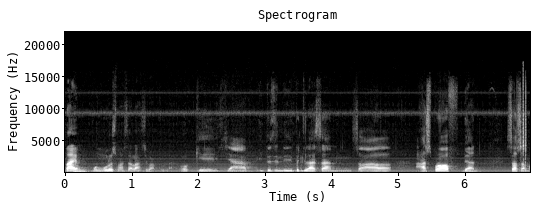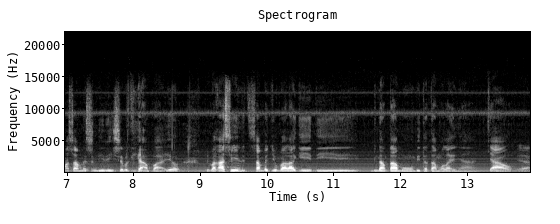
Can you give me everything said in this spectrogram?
time mengurus masalah sepak bola. Oke, siap. Itu sendiri penjelasan soal Asprof dan sosok Mas Amir sendiri seperti apa. Yuk, terima kasih. Sampai jumpa lagi di bintang tamu, bintang tamu lainnya. Ciao. Ya.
